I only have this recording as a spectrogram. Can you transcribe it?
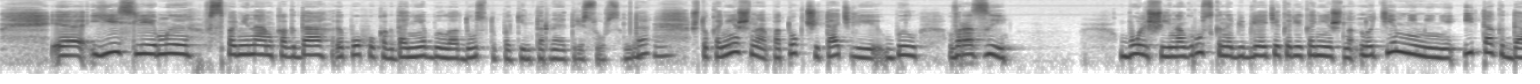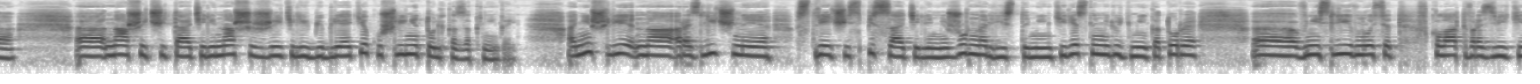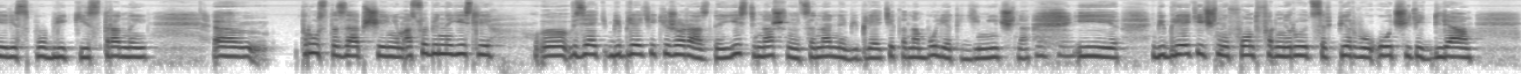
Э, если мы вспоминаем, когда эпоху, когда не было доступа к интернет-ресурсам, угу. да, что, конечно, поток читателей был в разы больше и нагрузка на библиотекарей, конечно, но тем не менее и тогда э, наши читатели, наши жители в библиотеку шли не только за книгой. Они шли на различные встречи с писателями, журналистами, интересными людьми, которые э, внесли и вносят вклад в развитие республики, страны эм, просто за общением, особенно если Э, взять библиотеки же разные. Есть и наша национальная библиотека, она более академична. Угу. И библиотечный фонд формируется в первую очередь для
